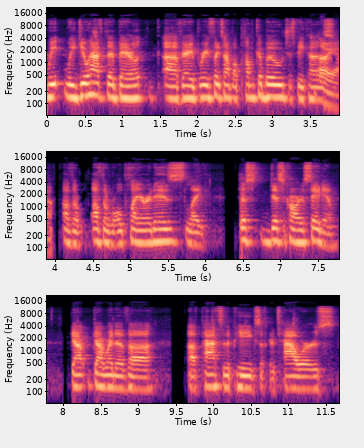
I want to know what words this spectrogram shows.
we we do have to barely, uh, very briefly talk about Pumpkaboo just because Oh yeah. of the of the role player it is. Like just discard a stadium. Got got rid of uh of Paths of the Peaks, of your towers,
